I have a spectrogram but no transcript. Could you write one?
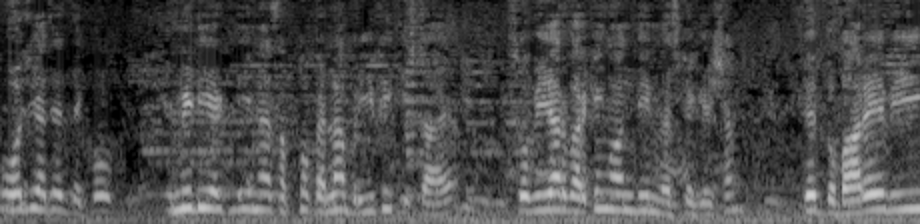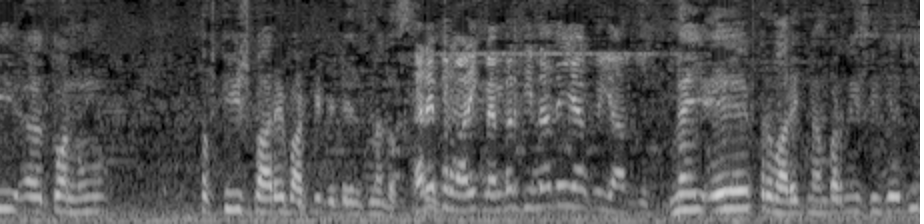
ਉਹ ਜੀ ਅਜੇ ਦੇਖੋ ਇਮੀਡੀਏਟਲੀ ਮੈਂ ਸਭ ਤੋਂ ਪਹਿਲਾਂ ਬਰੀਫ ਹੀ ਕੀਤਾ ਹੈ। So we are working on the investigation ਤੇ ਦੁਬਾਰੇ ਵੀ ਅ, ਤੁਹਾਨੂੰ ਤਫਤੀਸ਼ ਬਾਰੇ ਬਾਕੀ ਡਿਟੇਲਸ ਮੈਂ ਦੱਸਾਂ ਸਾਰੇ ਪਰਿਵਾਰਿਕ ਮੈਂਬਰ ਸੀ ਇਹਨਾਂ ਦੇ ਜਾਂ ਕੋਈ ਯਾਰ ਦੋਸਤ ਨਹੀਂ ਇਹ ਪਰਿਵਾਰਿਕ ਮੈਂਬਰ ਨਹੀਂ ਸੀਗੇ ਜੀ।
